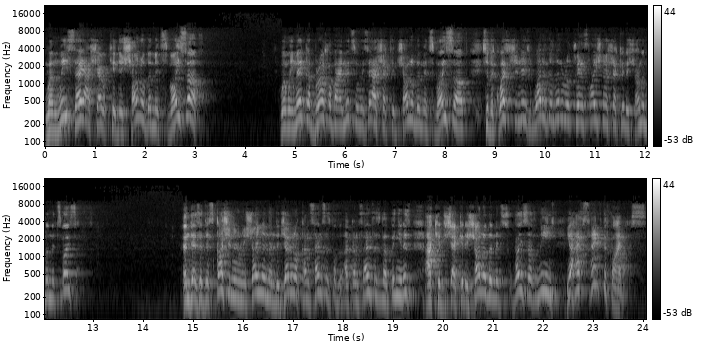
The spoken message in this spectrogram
When we say Asher Kiddishonu b'mitzvoisav, when we make a bracha by a mitzvah, we say Asher Kidshonu b'mitzvoisav. So the question is, what is the literal translation of Asher Kidshonu b'mitzvoisav? And there's a discussion in Rishonim, and the general consensus of a consensus of opinion is Asher Kidshonu b'mitzvoisav means you have sanctified us.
